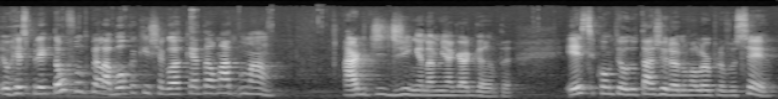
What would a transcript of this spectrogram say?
Eu respirei tão fundo pela boca que chegou a dar uma, uma ardidinha na minha garganta. Esse conteúdo tá gerando valor para você?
